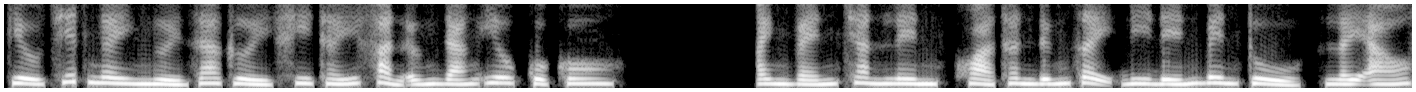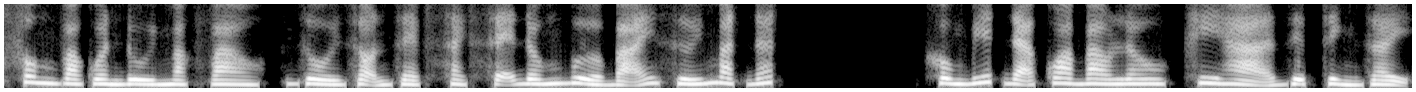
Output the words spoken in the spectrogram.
Kiều Chiết ngây người ra cười khi thấy phản ứng đáng yêu của cô. Anh vén chăn lên, khỏa thân đứng dậy đi đến bên tủ, lấy áo phông và quần đùi mặc vào, rồi dọn dẹp sạch sẽ đống bừa bãi dưới mặt đất. Không biết đã qua bao lâu, khi Hạ Diệp tỉnh dậy,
